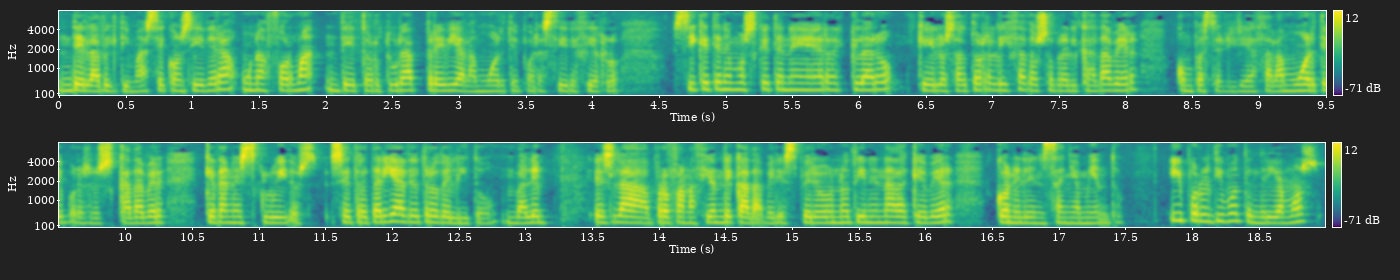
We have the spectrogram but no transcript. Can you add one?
de la víctima. Se considera una forma de tortura previa a la muerte, por así decirlo. Sí que tenemos que tener claro que los actos realizados sobre el cadáver con posterioridad a la muerte, por eso es cadáver, quedan excluidos. Se trataría de otro delito, ¿vale? Es la profanación de cadáveres, pero no tiene nada que ver con el ensañamiento. Y por último tendríamos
